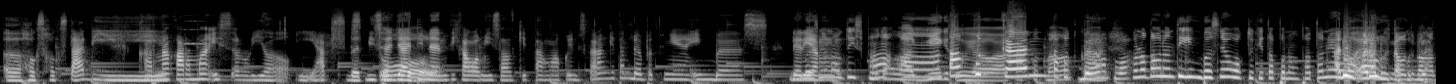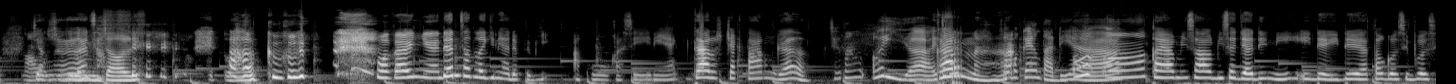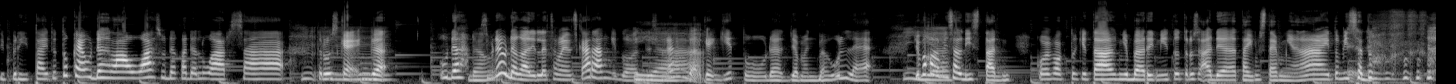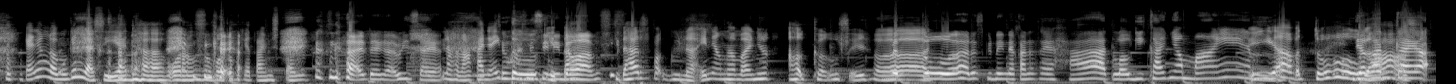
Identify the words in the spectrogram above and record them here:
eh, hoax-hoax tadi. karena karma is real Yaps, betul. bisa jadi nanti kalau misal kita ngelakuin sekarang kita dapatnya imbas dari Imbasnya yang nanti 10 tahun Oh, lagi oh, gitu takut ya. kan Takut takut banget banget, kan. loh Mana tahu nanti imbasnya waktu kita penempatannya Aduh, wah, aduh, takut banget. Jangan dzalik. Takut makanya dan satu lagi nih ada Feby aku kasih ini ya kita harus cek tanggal Cek tang- Oh iya, itu karena sama kayak yang tadi ya. Oh, oh, kayak misal bisa jadi nih ide-ide atau gosip-gosip berita itu tuh kayak udah lawas, udah kada luarsa, terus kayak enggak udah sebenarnya udah nggak relate sama yang sekarang gitu loh. Iya. Sebenarnya nggak kayak gitu, udah zaman bahula. Coba Iya. kalau misal di stun, kalau waktu kita nyebarin itu terus ada timestampnya, nah itu bisa tuh Kayaknya nggak mungkin nggak sih ada orang foto pakai timestamp. nggak ada nggak bisa ya. Nah makanya itu Cuma di sini kita doang. kita harus gunain yang namanya akal sehat. Betul, harus gunain akal sehat, logikanya main. Iya betul. Jangan gas. kayak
